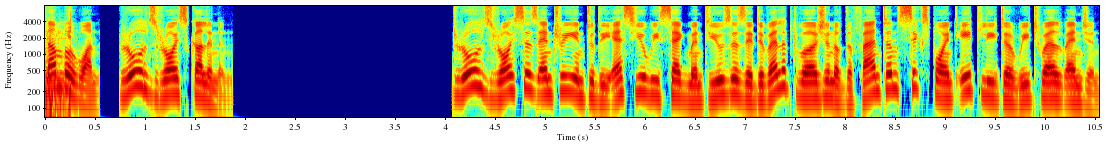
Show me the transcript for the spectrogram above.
Number 1. Rolls-Royce Cullinan. Rolls-Royce's entry into the SUV segment uses a developed version of the Phantom's 6.8-liter V12 engine,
